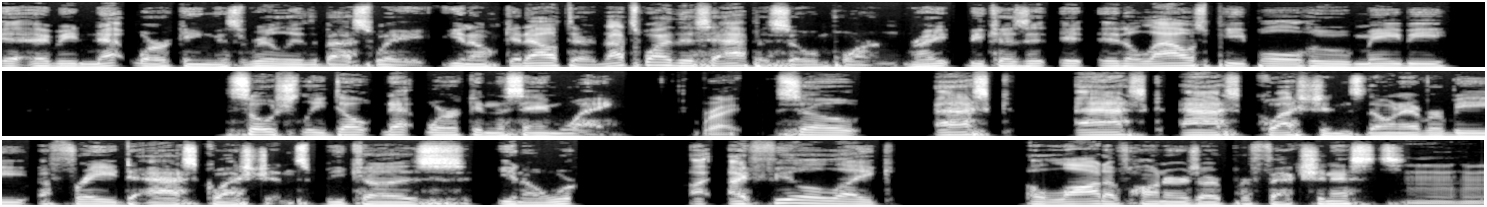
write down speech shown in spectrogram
I I mean, networking is really the best way. You know, get out there. That's why this app is so important, right? Because it it, it allows people who maybe socially don't network in the same way. Right. So ask ask ask questions. Don't ever be afraid to ask questions because you know we're. I, I feel like a lot of hunters are perfectionists, Mm-hmm.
